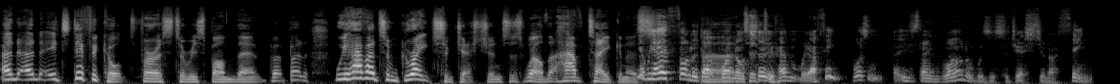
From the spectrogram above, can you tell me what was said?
and and it's difficult for us to respond there. But but we have had some great suggestions as well that have taken us. Yeah, we have followed up uh, one or to, two, to, haven't we? I think wasn't his name was a suggestion. I think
